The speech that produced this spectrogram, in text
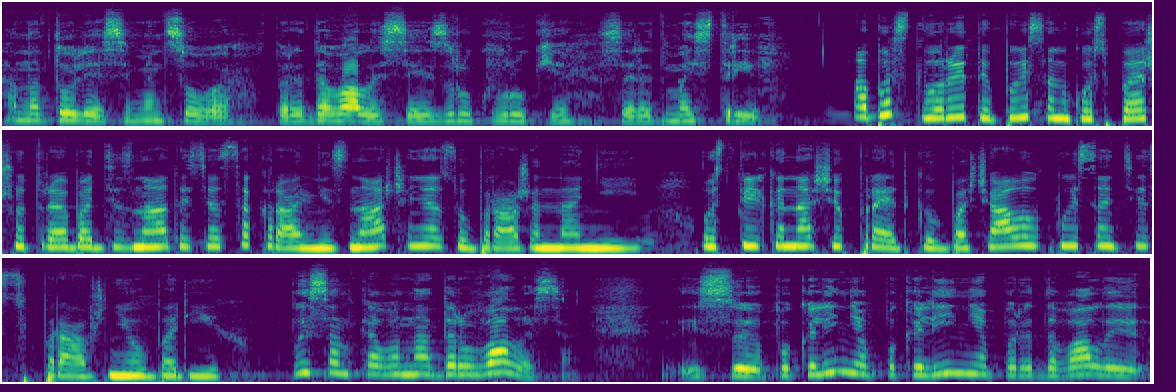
Анатолія Семенцова передавалися із рук в руки серед майстрів Аби створити писанку, спершу треба дізнатися сакральні значення зображень на ній, оскільки наші предки вбачали в писанці справжній оберіг. Писанка вона дарувалася. Із покоління в покоління передавали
